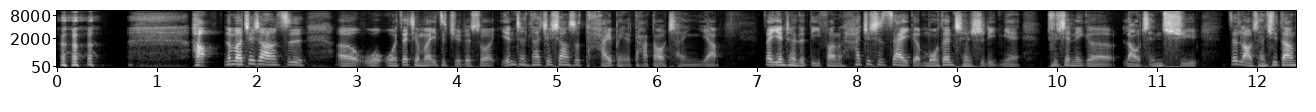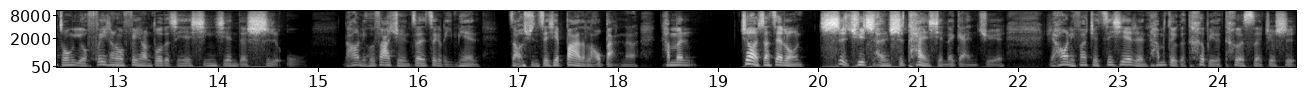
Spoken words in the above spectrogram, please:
好，那么就像是呃，我我在节目上一直觉得说，盐城它就像是台北的大稻城一样，在盐城的地方呢，它就是在一个摩登城市里面出现了一个老城区，在老城区当中有非常非常多的这些新鲜的事物，然后你会发觉在这个里面找寻这些 bar 的老板呢，他们。就好像在那种市区城市探险的感觉，然后你发觉这些人他们都有个特别的特色，就是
